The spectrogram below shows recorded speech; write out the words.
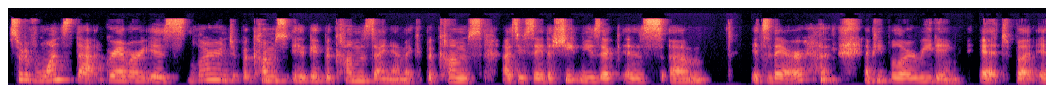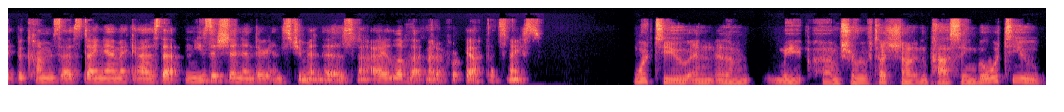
sort of once that grammar is learned it becomes it, it becomes dynamic. It becomes as you say the sheet music is um, it's there and people are reading it but it becomes as dynamic as that musician and their instrument is. I love that metaphor. Yeah that's nice what do you and, and um, we i'm sure we've touched on it in passing but what do you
